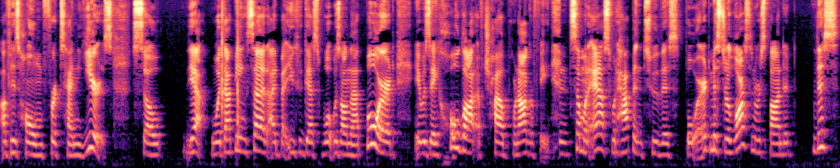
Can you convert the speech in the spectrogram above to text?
of his home for 10 years. So yeah, with that being said, I bet you could guess what was on that board. It was a whole lot of child pornography. And someone asked what happened to this board. Mr. Larson responded, This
